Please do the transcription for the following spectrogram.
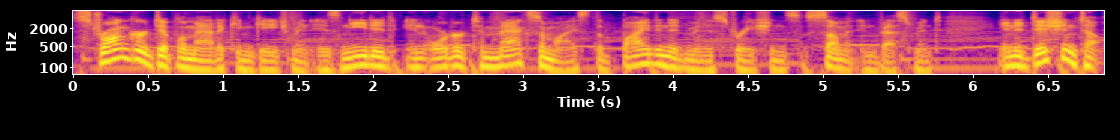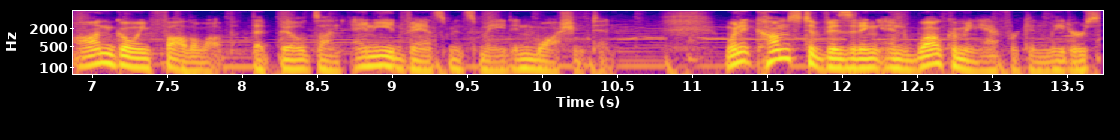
Stronger diplomatic engagement is needed in order to maximize the Biden administration's summit investment, in addition to ongoing follow-up that builds on any advancements made in Washington. When it comes to visiting and welcoming African leaders,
